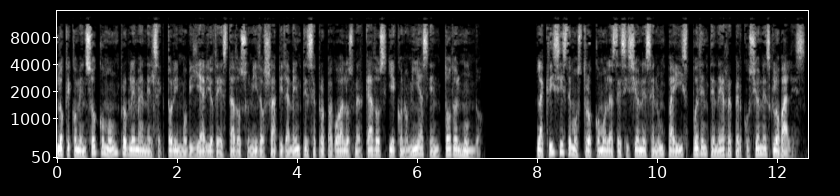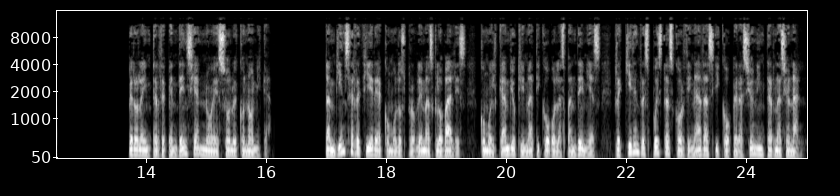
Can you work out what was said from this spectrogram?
Lo que comenzó como un problema en el sector inmobiliario de Estados Unidos rápidamente se propagó a los mercados y economías en todo el mundo. La crisis demostró cómo las decisiones en un país pueden tener repercusiones globales. Pero la interdependencia no es solo económica. También se refiere a cómo los problemas globales, como el cambio climático o las pandemias, requieren respuestas coordinadas y cooperación internacional.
